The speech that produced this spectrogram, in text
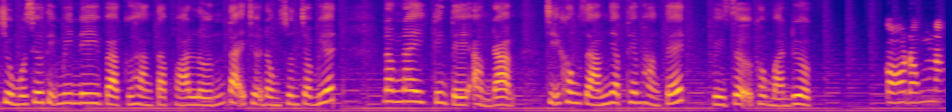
chủ một siêu thị mini và cửa hàng tạp hóa lớn tại chợ Đồng Xuân cho biết, năm nay kinh tế ảm đạm, chị không dám nhập thêm hàng Tết vì sợ không bán được. Có đóng nắng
